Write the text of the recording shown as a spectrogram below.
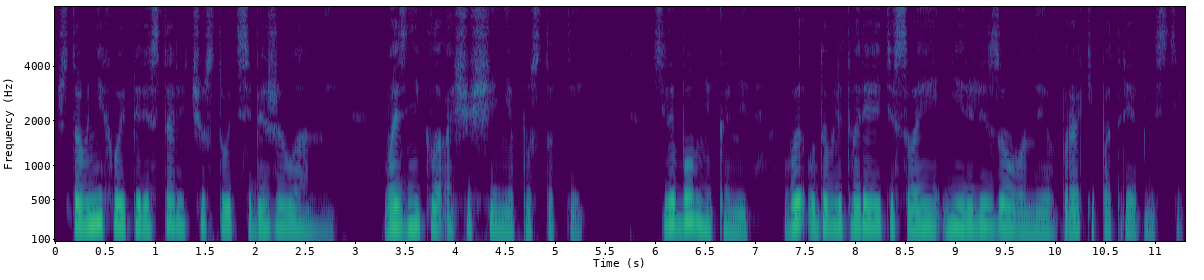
что в них вы перестали чувствовать себя желанной, возникло ощущение пустоты. С любовниками вы удовлетворяете свои нереализованные в браке потребности,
